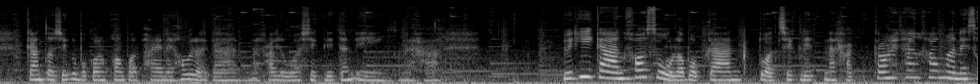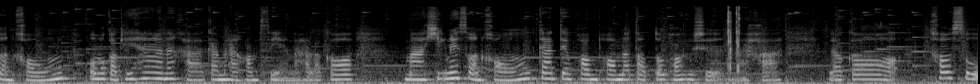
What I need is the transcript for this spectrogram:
ำการตรวจเช็คอุปกรณ์ความปลอดภัยในห้องปฏิบัติการนะคะ หรือว่าเช็คลิสต์นั่นเองนะคะ วิธีการเข้าสู่ระบบการตรวจเช็คลิสต์นะคะ ก็ให้ท่านเข้ามาในส่วนขององค์ประกอบที่ 5 นะคะ การบริหารความเสี่ยงนะคะ แล้วก็ มาคลิกในส่วนของการเตรียมความพร้อมและตอบโต้ภาวะฉุกเฉินนะคะ แล้วก็เข้าสู่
